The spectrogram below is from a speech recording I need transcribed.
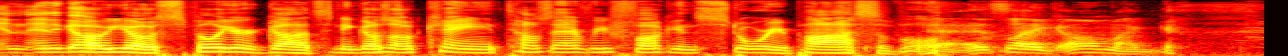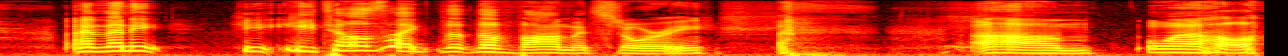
and, and they go, yo, spill your guts, and he goes, okay, and he tells every fucking story possible. Yeah, it's like, oh my god. And then he he he tells like the the vomit story. um, well,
